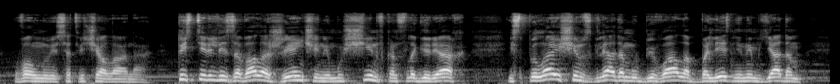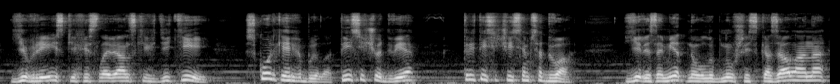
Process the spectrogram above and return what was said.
– волнуясь, отвечала она. «Ты стерилизовала женщин и мужчин в концлагерях и с пылающим взглядом убивала болезненным ядом еврейских и славянских детей. Сколько их было? Тысячу, две, три тысячи семьдесят два. Еле заметно улыбнувшись, сказала она,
